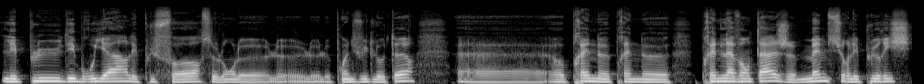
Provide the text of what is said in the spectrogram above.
les plus débrouillards, les plus forts, selon le- le point de vue de l'auteur, euh, prennent, prennent, prennent l'avantage même sur les plus riches.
